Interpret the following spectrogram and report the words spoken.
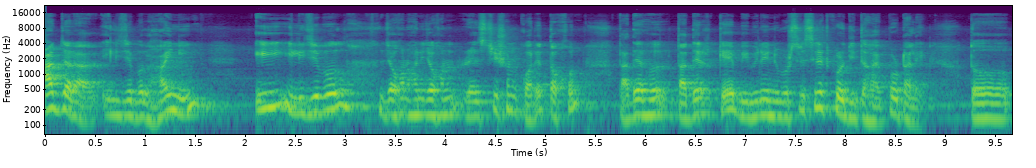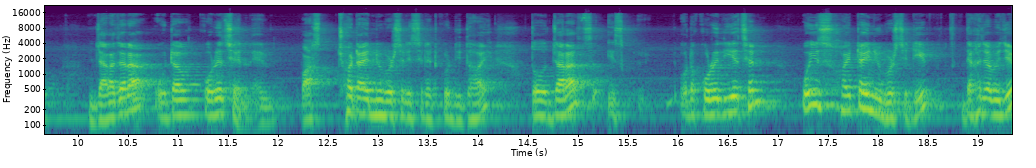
আর যারা এলিজেবল হয়নি, এই এলিজেবল যখন হয়নি, যখন রেজিস্ট্রেশন করে, তখন তাদের তাদেরকে বিভিন্ন ইউনিভার্সিটি সিলেক্ট করে দিতে হয় পোর্টালে তো যারা যারা ওটা করেছেন পাঁচ, ছয়টা ইউনিভার্সিটি সিলেক্ট করে দিতে হয়। তো যারা ওটা করে দিয়েছেন। ওই ছয়টা ইউনিভার্সিটি দেখা যাবে যে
